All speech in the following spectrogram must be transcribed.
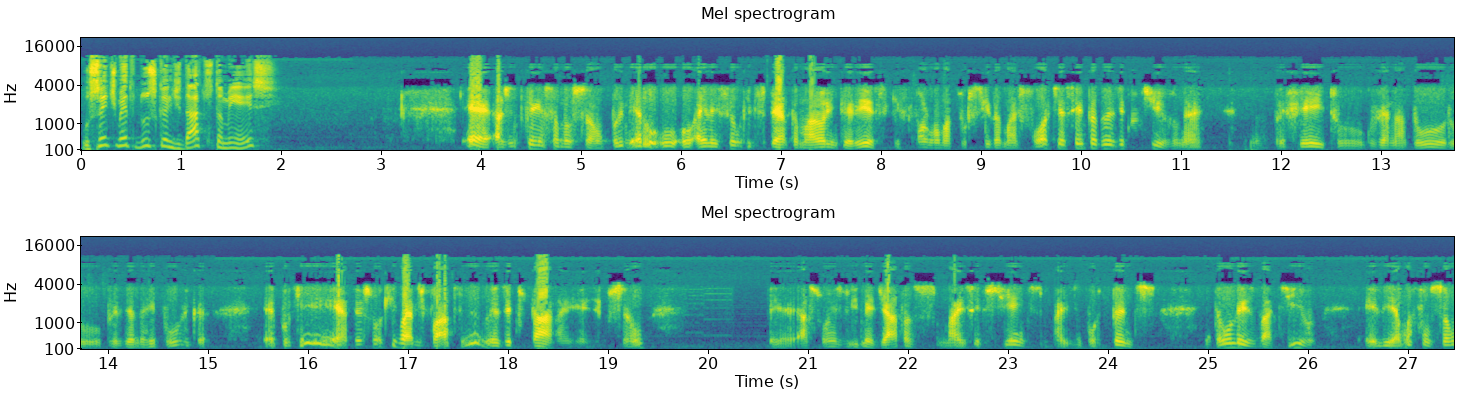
O sentimento dos candidatos também é esse? É, a gente tem essa noção. Primeiro, o, a eleição que desperta maior interesse, que forma uma torcida mais forte, é sempre a do executivo, né? O prefeito, o governador, o presidente da República é porque é a pessoa que vai, de fato, executar né, a execução, é, ações imediatas mais eficientes, mais importantes. Então, o legislativo, ele é uma função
